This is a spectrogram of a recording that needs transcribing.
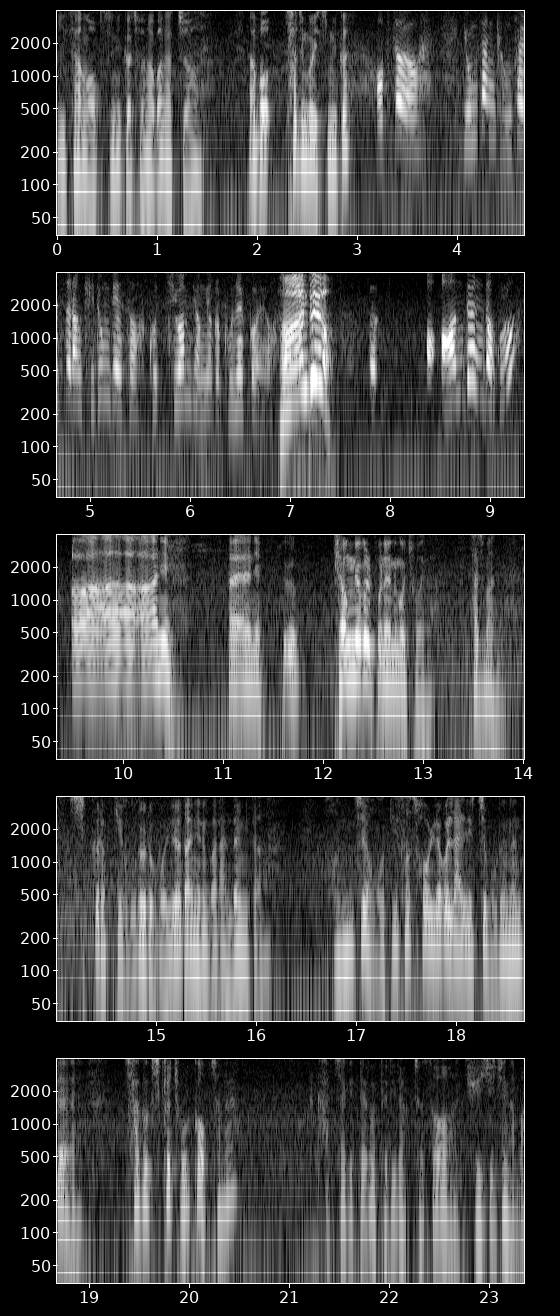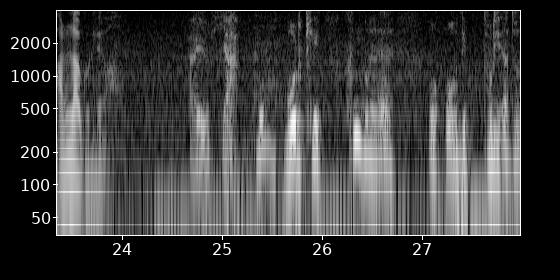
이상 없으니까 전화 받았죠. 아, 뭐 찾은 거 있습니까? 없어요. 용산 경찰서랑 기동대에서 곧 지원 병력을 보낼 거예요. 아, 안 돼요. 아, 안 된다고요? 아, 아, 아 아니, 아니, 그, 병력을 보내는 건 좋아요. 하지만 시끄럽게 우르르 몰려다니는 건 안 됩니다. 언제 어디서 서울역을 날릴지 모르는데 자극시켜 좋을 거 없잖아요. 갑자기 때로 들이닥쳐서 뒤지지나 말라고 해요. 아유, 야, 뭐, 뭐 이렇게 흥분해? 어, 어디 불이라도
